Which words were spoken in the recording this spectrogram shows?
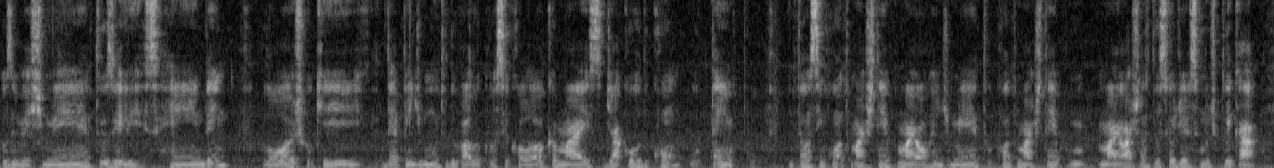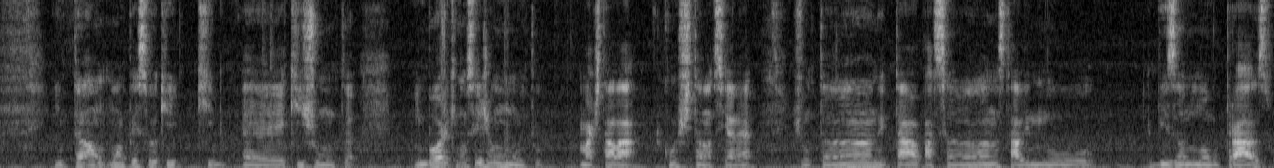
os investimentos, eles rendem, lógico que depende muito do valor que você coloca, mas de acordo com o tempo. Então, assim, quanto mais tempo, maior o rendimento, quanto mais tempo, maior a chance do seu dinheiro se multiplicar. Então, uma pessoa que, que, é, que junta, embora que não seja muito, mas está lá, constância, né? Juntando e tal, passando, está ali no visando longo prazo.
